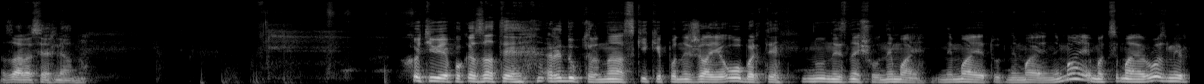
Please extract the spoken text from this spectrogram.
зараз я гляну. Хотів я показати редуктор, на скільки понижає оберти. Ну, не знайшов, немає. Немає тут, немає, немає. Максимальний розмір.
